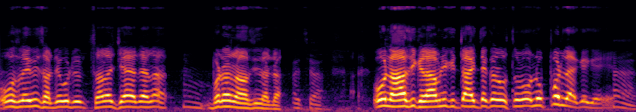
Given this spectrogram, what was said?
ਉਸ ਲਈ ਵੀ ਸਾਡੇ ਕੋਲ ਸਾਰਾ ਸ਼ਹਿਰ ਹੈ ਨਾ ਬੜਾ ਨਾਮ ਸੀ ਸਾਡਾ। ਅੱਛਾ। ਉਹ ਨਾਂ ਅਸੀਂ ਖਰਾਬ ਨਹੀਂ ਕੀਤਾ ਅੱਜ ਤੱਕ ਉਸ ਤੋਂ ਉਹਨੂੰ ਉੱਪਰ ਲੈ ਕੇ ਗਏ ਹਾਂ।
